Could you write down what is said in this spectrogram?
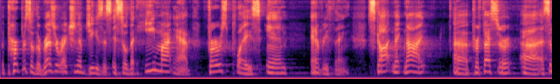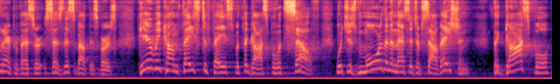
the purpose of the resurrection of Jesus is so that he might have first place in everything. Scot McKnight, uh, professor, uh, a seminary professor, says this about this verse. Here we come face to face with the gospel itself, which is more than a message of salvation. The gospel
